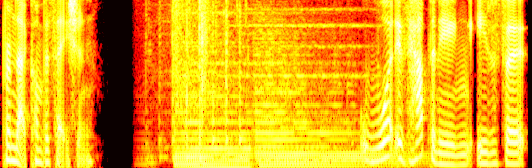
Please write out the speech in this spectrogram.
from that conversation. What is happening is that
